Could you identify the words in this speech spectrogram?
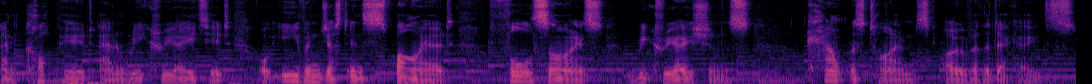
and copied and recreated or even just inspired full-size recreations countless times over the decades.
